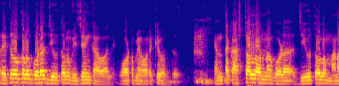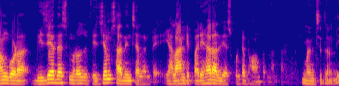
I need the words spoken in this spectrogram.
ప్రతి ఒక్కరికి కూడా జీవితంలో విజయం కావాలి. ఓటమి ఎవరికి వద్దు. ఎంత కష్టాల్లో ఉన్నా కూడా జీవితంలో మనం కూడా విజయదశమి రోజు విజయం సాధించాలంటే ఎలాంటి పరిహారాలు చేసుకుంటే బాగుంటుందంటారు? మంచిదండి.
